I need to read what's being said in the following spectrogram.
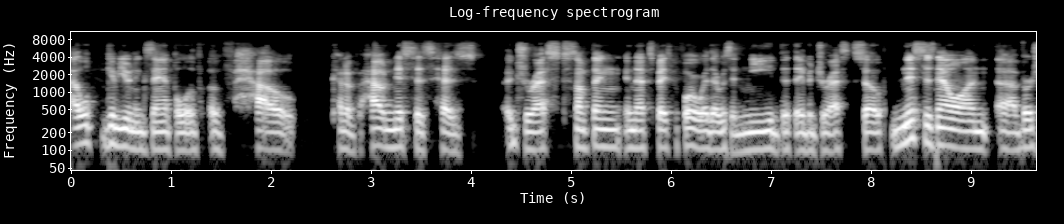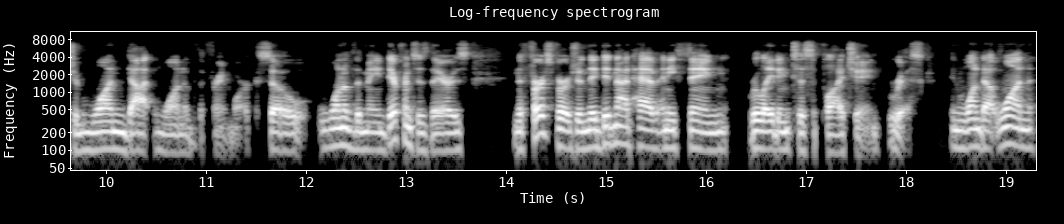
I will give you an example of, of how kind of how NIST has, has addressed something in that space before where there was a need that they've addressed. So NIST is now on uh, version 1.1 of the framework. So one of the main differences there is in the first version, they did not have anything relating to supply chain risk. In 1.1,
